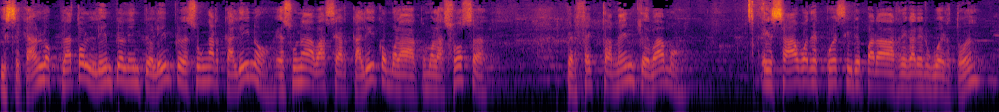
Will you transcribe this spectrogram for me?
y se quedan los platos limpios, limpios, limpios. Es un alcalino, es una base alcalí como la, como la sosa. Perfectamente, vamos. Esa agua después sirve para regar el huerto, ¿eh?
